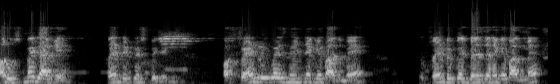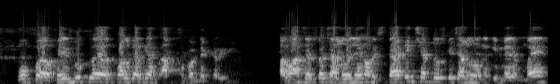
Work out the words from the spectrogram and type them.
और उसमें जाके फ्रेंड रिक्वेस्ट भेजेंगे। और फ्रेंड रिक्वेस्ट भेजने के बाद में फ्रेंड रिक्वेस्ट भेज देने के बाद में वो फेसबुक कॉल करके आप, आपको कांटेक्ट करेंगे। और वहाँ से उसका चालू हो जाएगा। और स्टार्टिंग शब्द उसके चालू होंगे कि मेरे मैं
